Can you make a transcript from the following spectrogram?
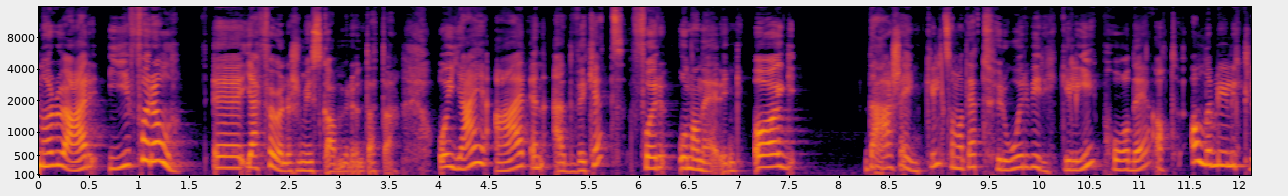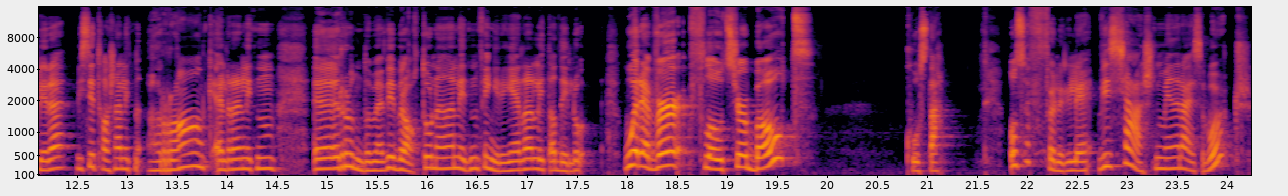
når du er i forhold? Eh, Jeg føler så mye skam rundt dette. Og jeg er en advocate for onanering. Og det er så enkelt som at jeg tror virkelig på det at alle blir lykkeligere hvis de tar seg en liten rank eller en liten uh, runde med vibratoren eller en liten fingring eller en liten dildo. Whatever floats your boat. Kos deg. Og selvfølgelig, hvis kjæresten min reiser bort,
